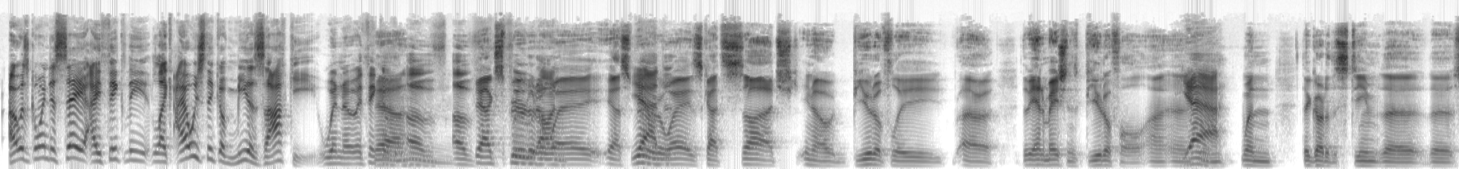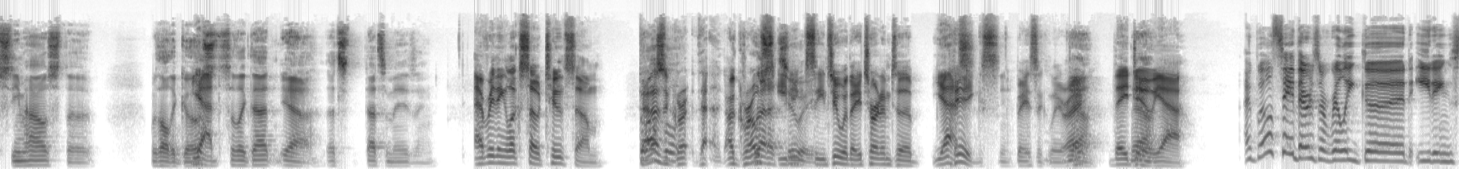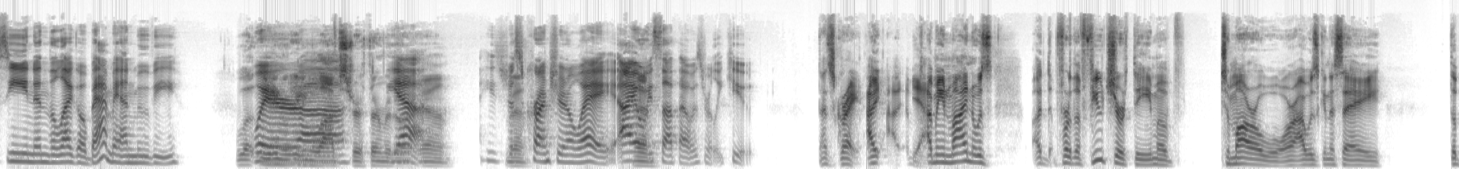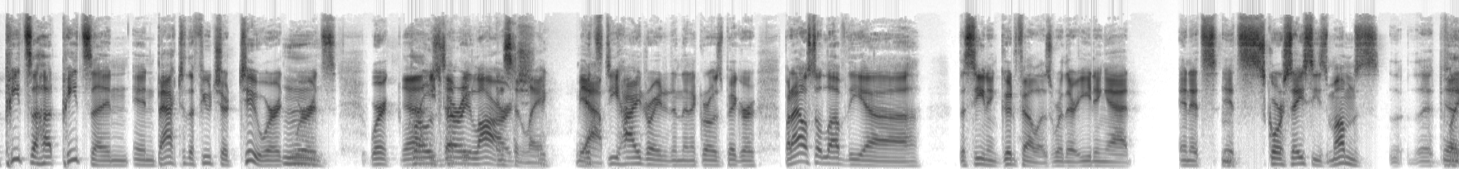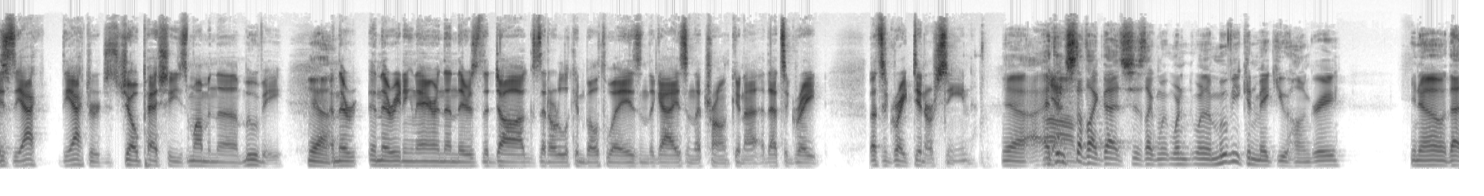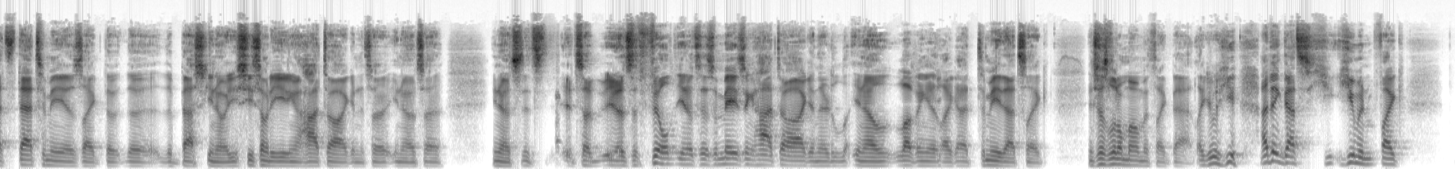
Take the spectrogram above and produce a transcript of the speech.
I was going to say, I think the like I always think of Miyazaki when I think Yeah. of of, of yeah, like Spirited food on- Away. Yeah, Yeah, Spirited the- Away has got such you know beautifully. Uh, the animation is beautiful. Uh, and- Yeah. and when they go to the steam the the steam house the with all the ghosts Yeah. stuff like that. Yeah, that's that's amazing. Everything looks so toothsome. But That is a, gr- that- a gross eating scene too, where they turn into Yes. pigs, basically, right? Yeah. They do, Yeah. yeah. I will say there's a really good eating scene in the Lego Batman movie. Lo- Where, eating, eating uh, lobster thermidor. yeah. Yeah. He's just Yeah. crunching away. I Yeah. always thought that was really cute. That's great. I, I Yeah. I mean, mine was uh, for the future theme of Tomorrow War. I was going to say the Pizza Hut pizza in, in Back to the Future too, where it, where Mm. it's where it Yeah, grows very large instantly. It- Yeah. it's dehydrated and then it grows bigger. But I also love the uh, the scene in Goodfellas where they're eating at and it's Mm. it's Scorsese's mom's that plays Yes. the act the actor, just Joe Pesci's mom in the movie Yeah. and they're and they're eating there, and then there's the dogs that are looking both ways, and the guys in the trunk, and uh, that's a great that's a great dinner scene. Yeah, I I Um, think stuff like that. It's just like when, when when a movie can make you hungry, you know, that's that to me is like the the the best. You know, you see somebody eating a hot dog, and it's a you know it's a you know it's it's it's a you know it's a filled you know it's this amazing hot dog, and they're you know loving it. Like uh, to me, that's like it's just little moments like that. Like I think that's human. Like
